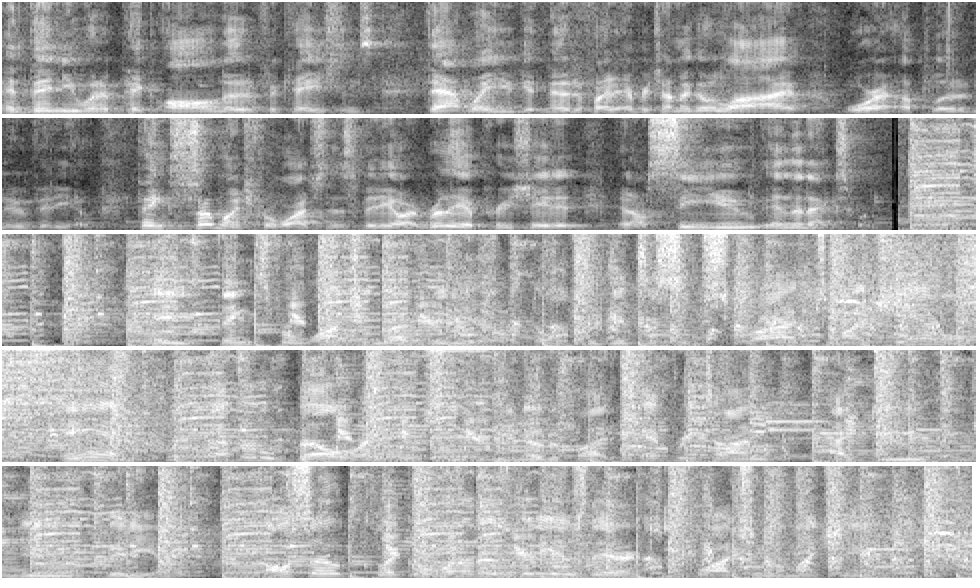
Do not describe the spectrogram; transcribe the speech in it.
And then you want to pick all notifications. That way you get notified every time I go live or I upload a new video. Thanks so much for watching this video. I really appreciate it and I'll see you in the next one. Hey, thanks for watching my video. Don't forget to subscribe to my channel and click that little bell right there so you can be notified every time I do a new video. Also, click on one of those videos there. Keep watching on my channel.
